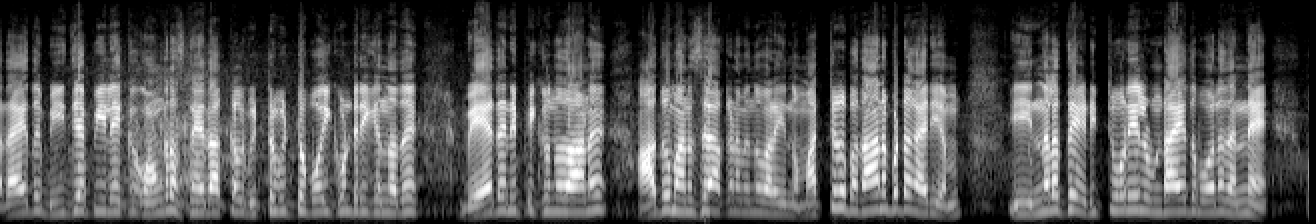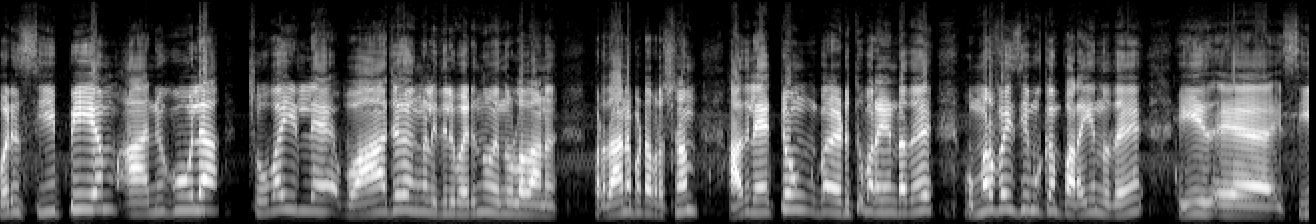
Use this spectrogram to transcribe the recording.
അതായത് ബി ജെ പിയിലേക്ക് കോൺഗ്രസ് നേതാക്കൾ വിട്ടുവിട്ടു പോയിക്കൊണ്ടിരിക്കുന്നത് വേദനിപ്പിക്കുന്നതാണ് അത് മനസ്സിലാക്കണമെന്ന് പറയുന്നു. മറ്റൊരു പ്രധാനപ്പെട്ട കാര്യം ഈ ഇന്നലത്തെ എഡിറ്റോറിയൽ ഉണ്ടായതുപോലെ തന്നെ ഒരു സി പി എം അനുകൂല ചുവയിലെ വാചകങ്ങൾ ഇതിൽ വരുന്നു എന്നുള്ളതാണ് പ്രധാനപ്പെട്ട പ്രശ്നം. അതിൽ ഏറ്റവും എടുത്തു പറയേണ്ടത് ഉമ്മർ ഫൈസി മുക്കം പറയുന്നത് ഈ സി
